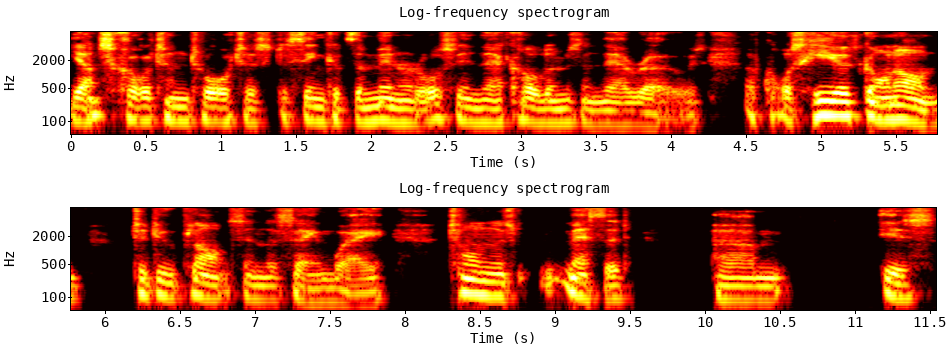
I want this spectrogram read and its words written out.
Jan Scholten taught us to think of the minerals in their columns and their rows. Of course, he has gone on to do plants in the same way. Ton's method um, is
